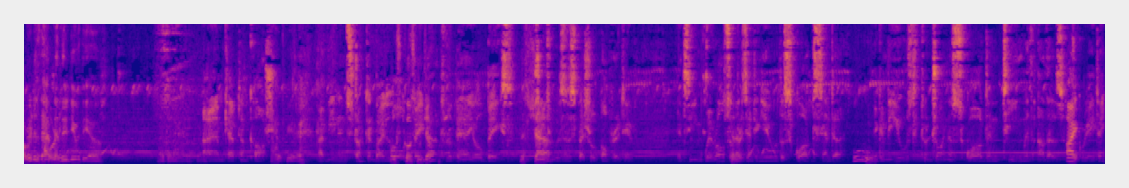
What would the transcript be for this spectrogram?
Are Or we does that have nothing to do with the O? I don't know. I am Captain Kosh. I hope you're. I've been instructed by Lord Coach Vader Major? to repair your base. Let's shout C2 is a special operative. It seems we're also Shut up. presenting you the Squad Center. Ooh. It can be used to join a squad and team with others All right. to create a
